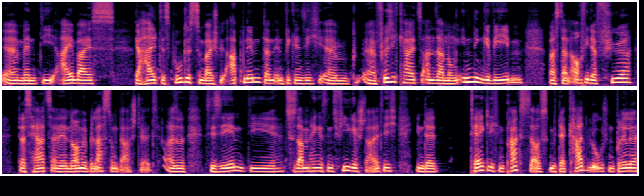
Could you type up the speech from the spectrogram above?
äh, wenn die Eiweiß Gehalt des Blutes zum Beispiel abnimmt, dann entwickeln sich ähm, äh, Flüssigkeitsansammlungen in den Geweben, was dann auch wieder für das Herz eine enorme Belastung darstellt. Also Sie sehen, die Zusammenhänge sind vielgestaltig. In der täglichen Praxis aus mit der kardiologischen Brille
